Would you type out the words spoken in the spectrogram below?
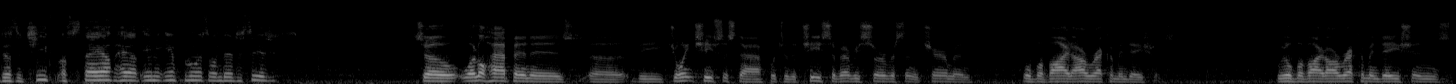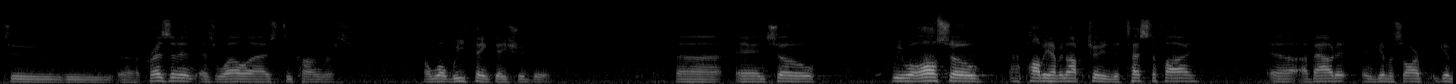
does the Chief of Staff have any influence on their decisions? So what'll happen is uh, the Joint Chiefs of Staff, which are the chiefs of every service and the chairman, will provide our recommendations. We'll provide our recommendations to the uh, President as well as to Congress on what we think they should do. Uh, And so we will also probably have an opportunity to testify uh, about it and give us our, give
